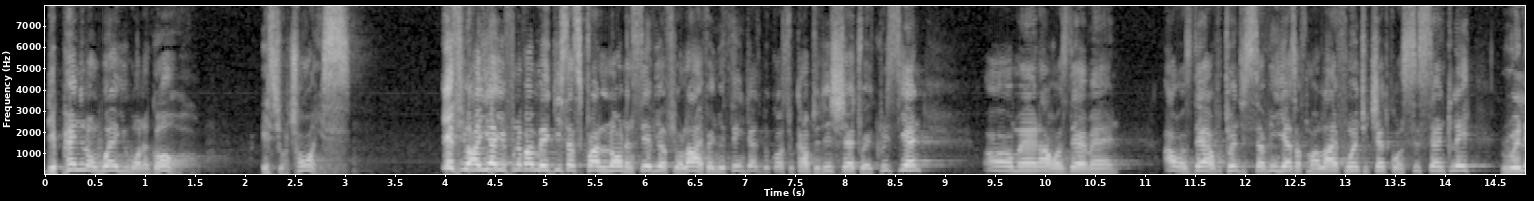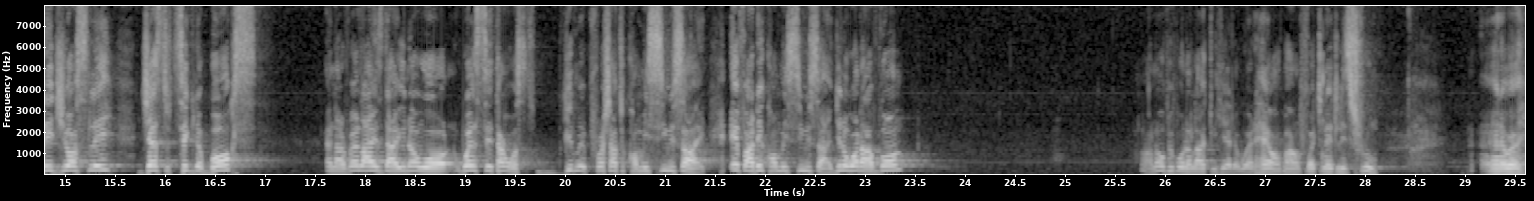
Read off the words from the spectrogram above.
depending on where you want to go. It's your choice. If you are here, you've never made Jesus Christ Lord and Savior of your life, and you think just because you come to this church you're a Christian, oh man, I was there, man. I was there for 27 years of my life, went to church consistently, religiously, just to tick the box. And I realized that, you know what, when Satan was giving me pressure to commit suicide, if I did commit suicide, you know what I've gone? I know people don't like to hear the word hell, but unfortunately it's true. Anyway,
